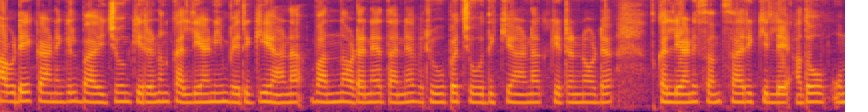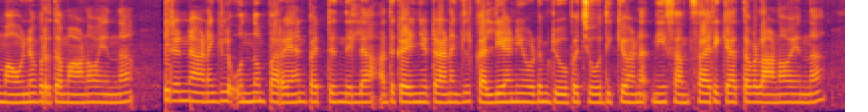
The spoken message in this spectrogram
അവിടേക്കാണെങ്കിൽ ബൈജുവും കിരണും കല്യാണിയും വരികയാണ്. വന്ന ഉടനെ തന്നെ രൂപ ചോദിക്കുകയാണ് കിരണോട്. കല്യാണി സംസാരിക്കില്ലേ? അതോ മൗനവ്രതമാണോ എന്ന്. കിരണിനാണെങ്കിൽ ഒന്നും പറയാൻ പറ്റുന്നില്ല. അത് കഴിഞ്ഞിട്ടാണെങ്കിൽ കല്യാണിയോടും രൂപ ചോദിക്കുവാണ്. നീ സംസാരിക്കാത്തവളാണോ? എന്ന്.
